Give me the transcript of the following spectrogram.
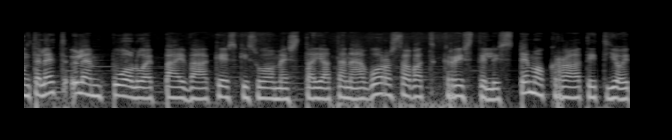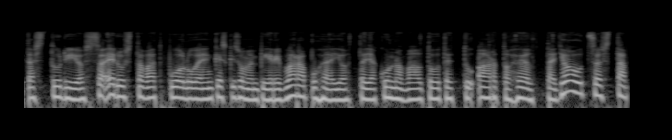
Kuuntelet Ylen puoluepäivää Keski-Suomesta ja tänään vuorossa ovat kristillisdemokraatit, joita studiossa edustavat puolueen Keski-Suomen piirin varapuheenjohtaja kunnanvaltuutettu Arto Hölttä Joutsasta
